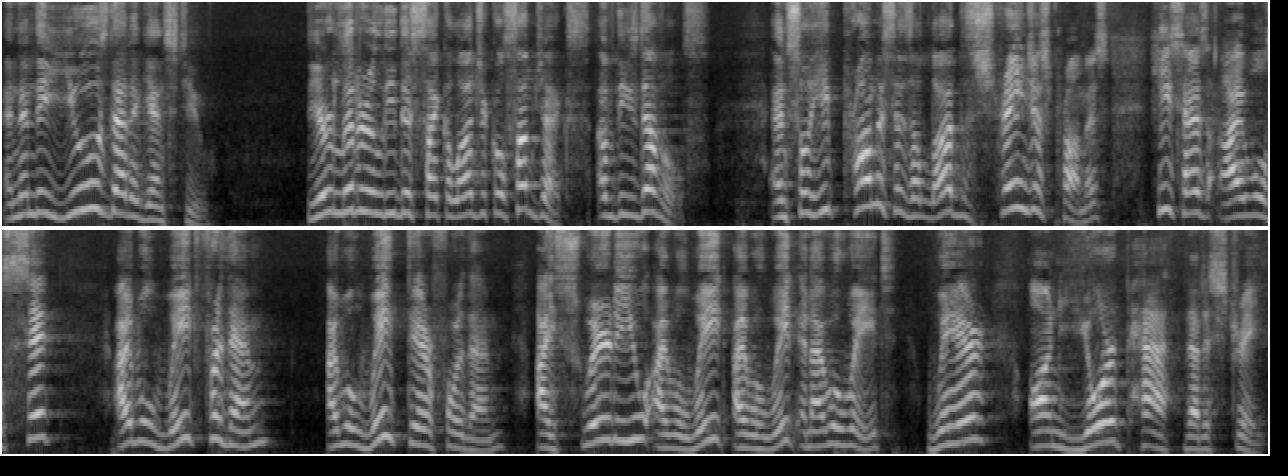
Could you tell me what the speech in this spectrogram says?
and then they use that against you. You're literally the psychological subjects of these devils. And so he promises Allah the strangest promise. He says, I will sit, I will wait for them, I will wait there for them. I swear to you, I will wait, I will wait, and I will wait. Where? On your path that is straight.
